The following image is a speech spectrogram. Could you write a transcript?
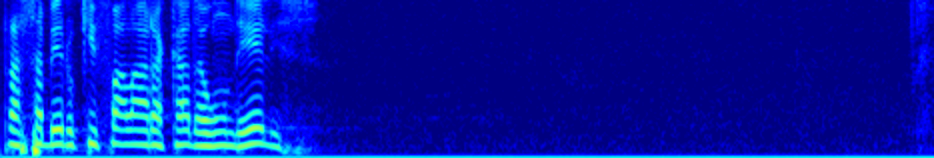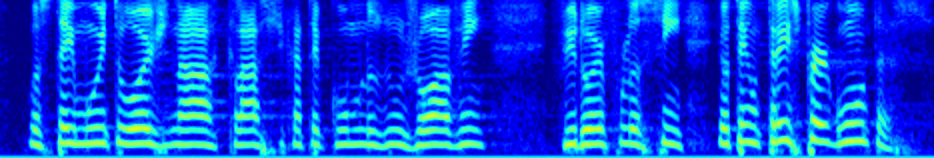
para saber o que falar a cada um deles. Gostei muito hoje na classe de catecúmenos, um jovem virou e falou assim: Eu tenho três perguntas.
